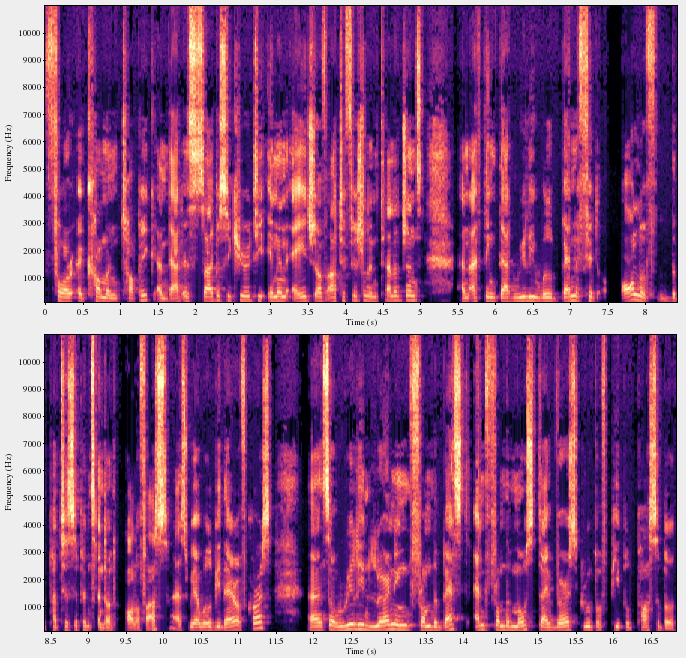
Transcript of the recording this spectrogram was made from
for a common topic, and that is cybersecurity in an age of artificial intelligence. And I think that really will benefit all of the participants and all of us, as we will be there, of course. Uh, so really learning from the best and from the most diverse group of people possible.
